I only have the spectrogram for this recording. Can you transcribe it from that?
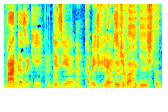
Vargas aqui, varguesiana. Acabei de criar Juventude varguista.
